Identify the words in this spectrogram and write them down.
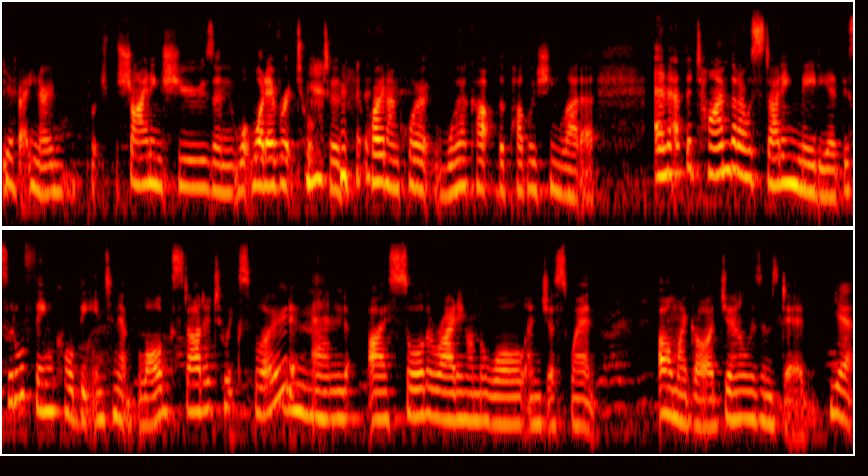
Yeah. but, You know, shining shoes and whatever it took to quote unquote work up the publishing ladder. And at the time that I was studying media, this little thing called the internet blog started to explode. Mm. And I saw the writing on the wall and just went, oh my God, journalism's dead. Yeah.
